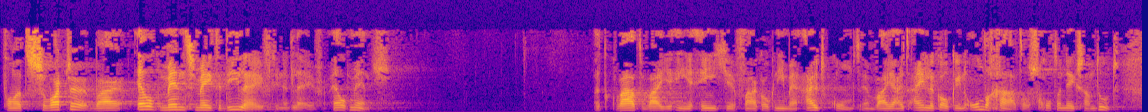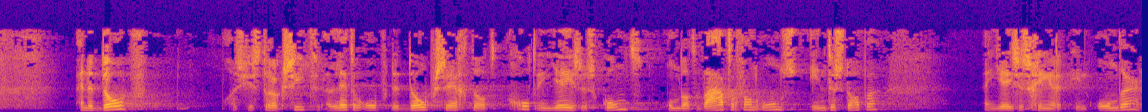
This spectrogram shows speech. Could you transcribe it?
Van het zwarte waar elk mens mee te dealen heeft in het leven. Elk mens. Het kwaad waar je in je eentje vaak ook niet meer uitkomt. En waar je uiteindelijk ook in ondergaat als God er niks aan doet. En de doop als je straks ziet, let erop, de doop zegt dat God in Jezus komt om dat water van ons in te stappen. En Jezus ging erin onder.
